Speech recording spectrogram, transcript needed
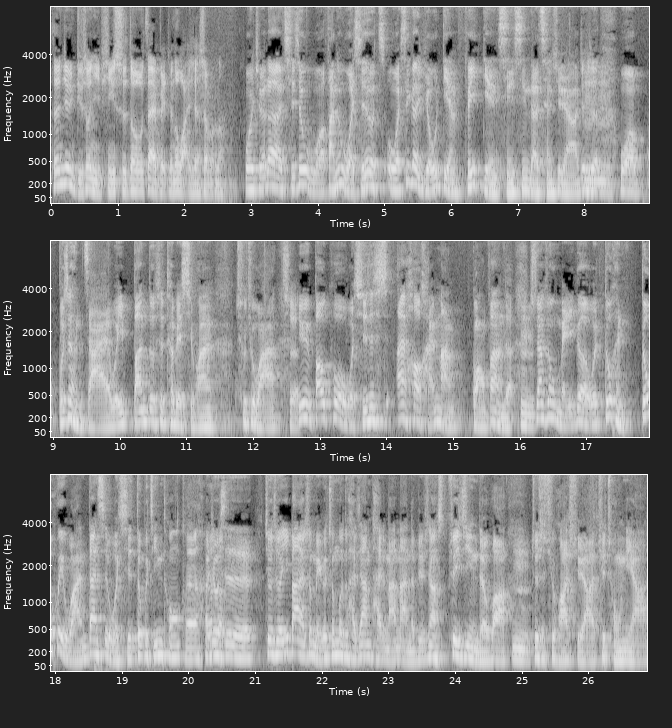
但是就比如说你平时都在北京都玩些什么呢？我觉得其实我反正我其实我是一个有点非典型性的程序员啊，就是我不是很宅，我一般都是特别喜欢出去玩，是因为包括我其实是爱好还蛮广泛的，虽然说每一个我都很都会玩，但是我其实都不精通，嗯。啊就是就是说一般来说每个周末都还是安排的满满的，比如像最近的话，嗯，就是去滑雪啊，去崇礼啊，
